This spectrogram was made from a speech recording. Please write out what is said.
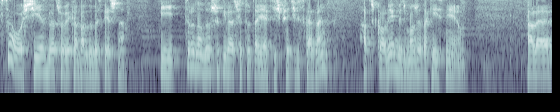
w całości jest dla człowieka bardzo bezpieczna i trudno doszukiwać się tutaj jakichś przeciwwskazań, aczkolwiek być może takie istnieją. Ale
